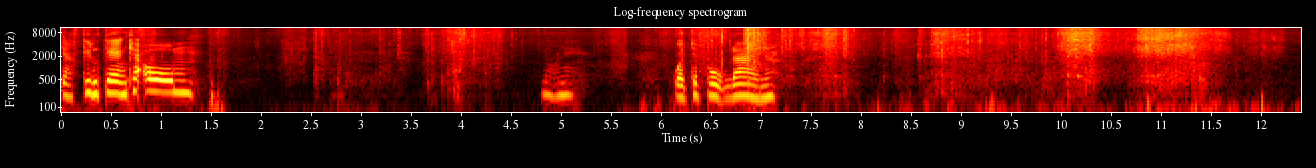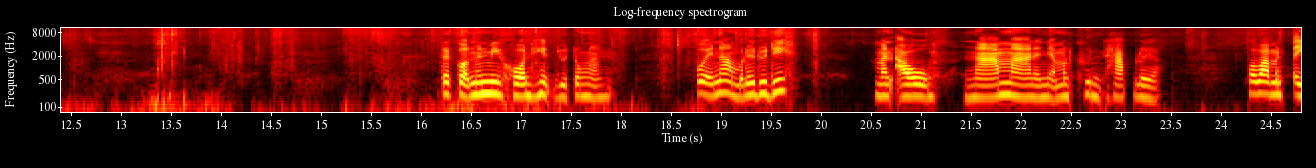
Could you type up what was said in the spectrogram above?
อยากกินแกงแค่อมนอนนี่กว่าจะปลูกได้นะ แต่ก่อนมันมีโคนเห็ดอยู่ตรงนั้น เปื่อยหน้าหมดเลยดูดิ มันเอาน้ำมาเนี่ยมันขึ้นทับเลยอะเพราะว่ามันตี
